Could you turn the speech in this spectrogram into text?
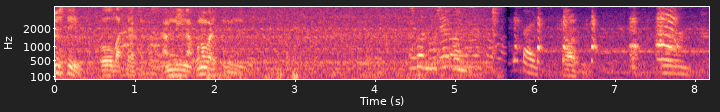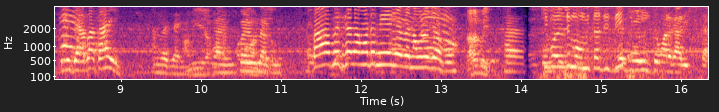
মিষ্টি ও বাচ্চা বাচ্চা খাবে এমনি না কোনো বাড়ি থেকে নেই। হ্যাঁ। যাবা তাই আমরা যাই আমি লাগবে। খাবার তারাপীঠ গেলে আমাদের নিয়ে যাবেন আমরা যাব। তারাপীঠ? হ্যাঁ। কি বললি মমিতা দিদি? এই তোমার গাড়ির চা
